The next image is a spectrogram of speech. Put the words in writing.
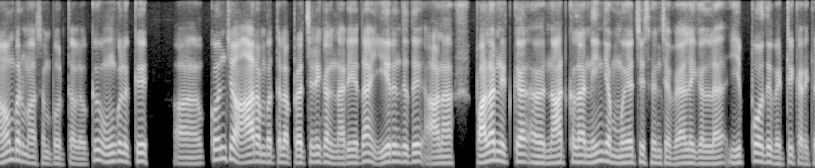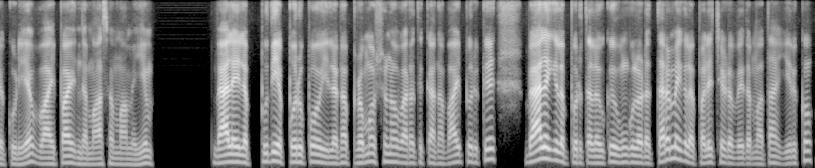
நவம்பர் மாசம் பொறுத்தளவுக்கு உங்களுக்கு கொஞ்சம் ஆரம்பத்தில் பிரச்சனைகள் நிறைய தான் இருந்தது. ஆனால் பல நிற்க நாட்களாக நீங்கள் முயற்சி செஞ்ச வேலைகளில் இப்போது வெற்றி கிடைக்கக்கூடிய வாய்ப்பாக இந்த மாதம் அமையும். வேலையில் புதிய பொறுப்போ இல்லைனா ப்ரொமோஷனோ வரதுக்கான வாய்ப்பு இருக்குது வேலைகளை பொறுத்தளவுக்கு உங்களோட திறமைகளை பளிச்சிடும் விதமாக தான் இருக்கும்.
